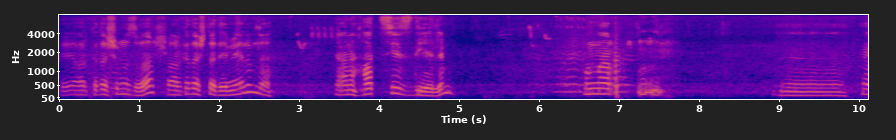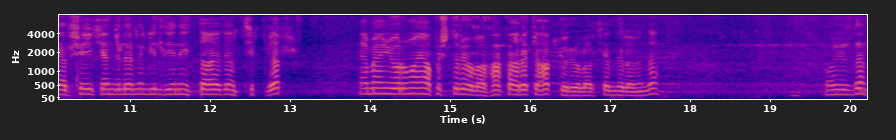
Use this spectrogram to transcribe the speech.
şey arkadaşımız var. Arkadaş da demeyelim de yani hadsiz diyelim. Bunlar Ee, her şeyi kendilerinin bildiğini iddia eden tipler hemen yoruma yapıştırıyorlar. Hakareti hak görüyorlar kendilerinde. O yüzden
